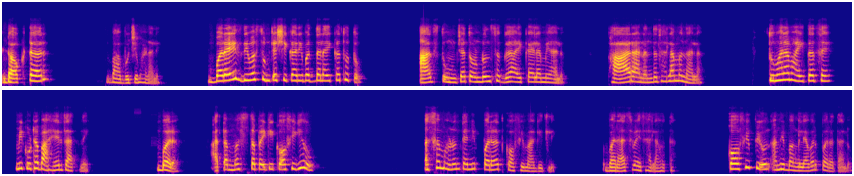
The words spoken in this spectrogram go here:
डॉक्टर, बाबूजी म्हणाले, बरेच दिवस तुमच्या शिकारीबद्दल ऐकत होतो. आज तुमच्या तोंडून सगळं ऐकायला मिळालं. फार आनंद झाला मनाला. तुम्हाला माहीतच आहे, मी कुठं बाहेर जात नाही. बरं, आता मस्तपैकी कॉफी घेऊ? असं म्हणून त्यांनी परत कॉफी मागितली. बराच वेळ झाला होता. कॉफी पिऊन आम्ही बंगल्यावर परत आलो.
